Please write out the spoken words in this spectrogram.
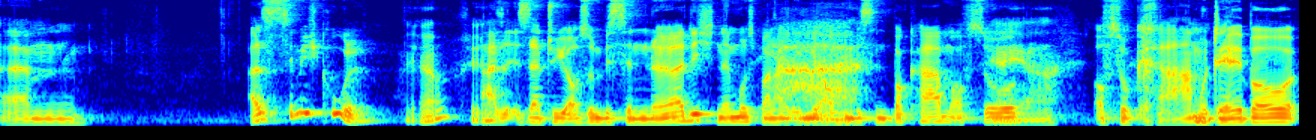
Ähm, also ist ziemlich cool. Ja, okay. Also ist natürlich auch so ein bisschen nerdig, ne? muss man halt Ja. irgendwie auch ein bisschen Bock haben auf so, Ja, ja. Auf so Kram. Modellbau,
